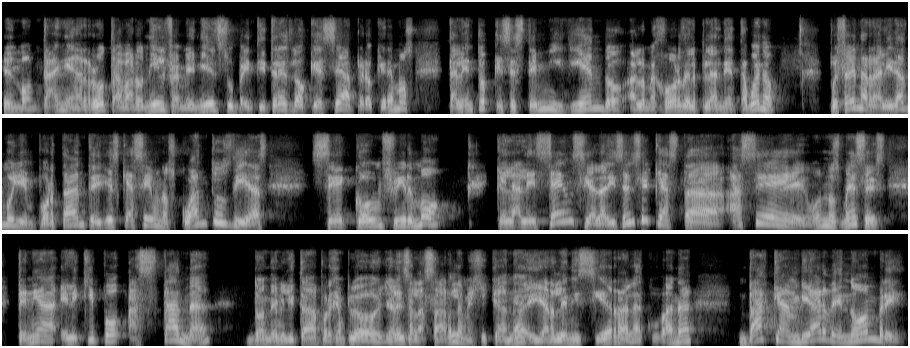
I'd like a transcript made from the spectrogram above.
en montaña, ruta, varonil, femenil, sub-23, lo que sea, pero queremos talento que se esté midiendo a lo mejor del planeta. Bueno, pues hay una realidad muy importante y es que hace unos cuantos días se confirmó que la licencia, la licencia que hasta hace unos meses tenía el equipo Astana, donde militaba, por ejemplo, Yarel Salazar, la mexicana, y Arleni Sierra, la cubana, va a cambiar de nombre.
